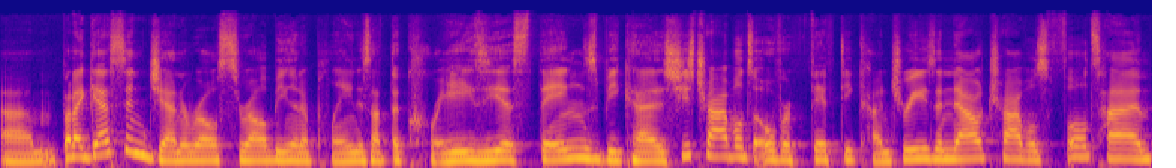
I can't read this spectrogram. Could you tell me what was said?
Um, but I guess in general, Sorelle being on a plane is not the craziest things because she's traveled to over 50 countries and now travels full time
